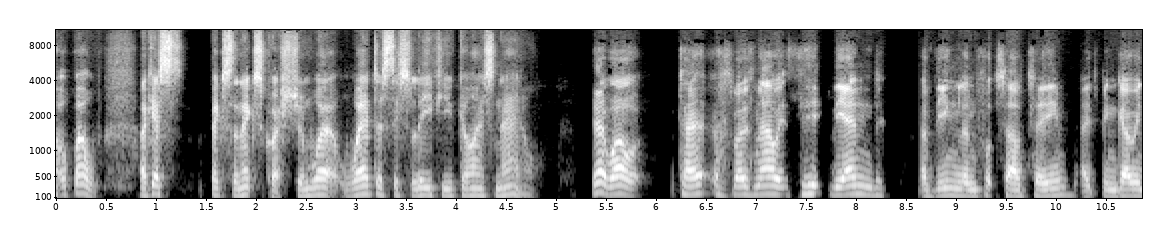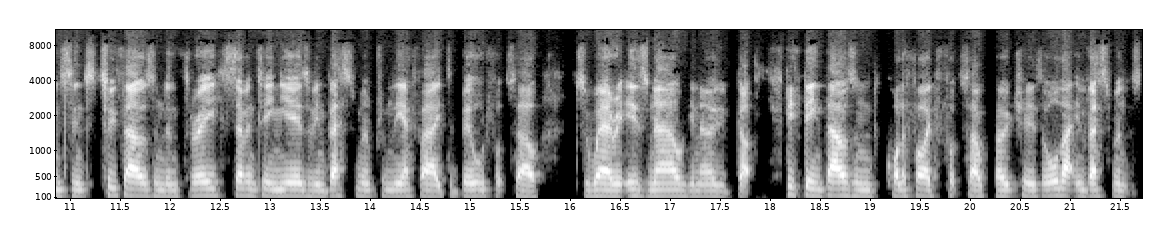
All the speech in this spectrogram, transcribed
oh, well, I guess begs the next question: where where does this leave you guys now? Yeah, well, I suppose now it's the, the end of the England futsal team. It's been going since 2003, 17 years of investment from the FA to build futsal to where it is now. You know, you've got 15,000 qualified futsal coaches. All that investment's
